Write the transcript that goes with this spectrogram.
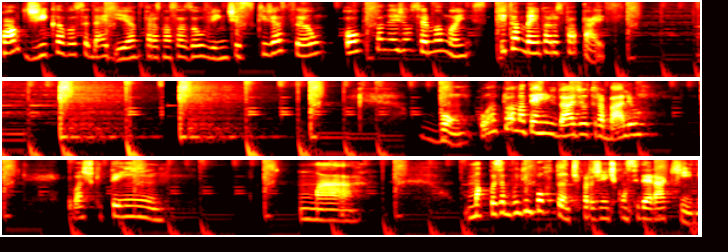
qual dica você daria para as nossas ouvintes que já são ou que planejam ser mamães e também para os papais. Bom, quanto à maternidade e ao trabalho, eu acho que tem uma, uma coisa muito importante para a gente considerar aqui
